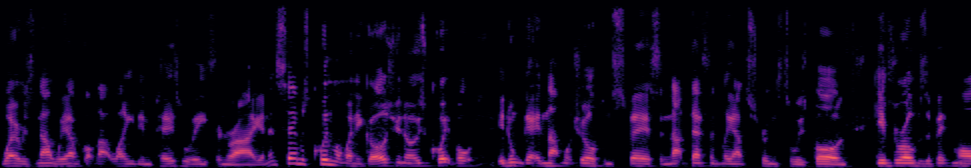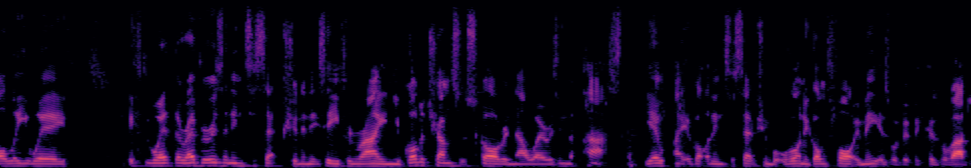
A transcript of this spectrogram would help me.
whereas now we have got that lightning pace with Ethan Ryan. And same as Quinlan when he goes, you know, he's quick, but he don't get in that much open space, and that definitely adds strings to his bone. Gives Rovers a bit more leeway. If, if there ever is an interception and it's Ethan Ryan, you've got a chance at scoring now. Whereas in the past, yeah, we might have got an interception, but we've only gone 40 metres with it because we've had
